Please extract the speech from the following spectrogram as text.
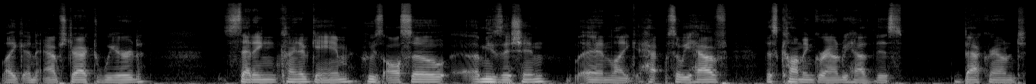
like an abstract, weird setting kind of game who's also a musician and like ha- so we have this common ground. We have this background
